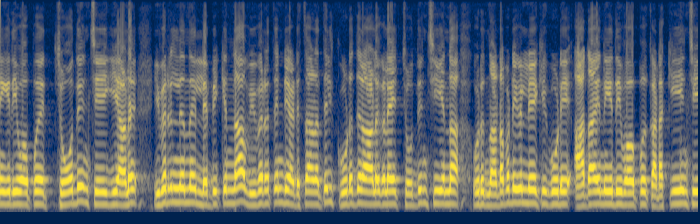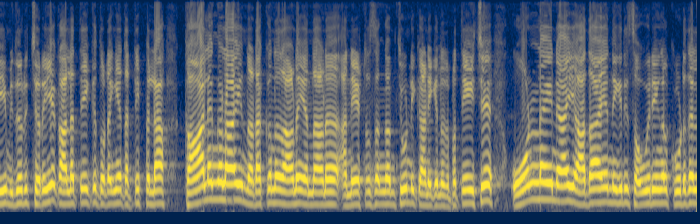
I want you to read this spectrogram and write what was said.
നികുതി വകുപ്പ് ചോദ്യം ചെയ്യുകയാണ്. ഇവരിൽ നിന്ന് ലഭിക്കുന്ന വിവരത്തിന്റെ അടിസ്ഥാനത്തിൽ കൂടുതൽ ആളുകളെ ചോദ്യം ചെയ്യുന്ന ഒരു നടപടികളിലേക്ക് കൂടി ആദായ നികുതി വകുപ്പ് കടക്കുകയും ചെയ്യും. ഇതൊരു ചെറിയ കാലത്തേക്ക് തുടങ്ങിയ തട്ടിപ്പല്ല കാലങ്ങളായി നടക്കുന്നതാണ് എന്നാണ് അന്വേഷണ സംഘം ചൂണ്ടിക്കാണിക്കുന്നത്. പ്രത്യേകിച്ച് ഓൺലൈനായി ആദായ നികുതി സൗകര്യങ്ങൾ കൂടുതൽ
